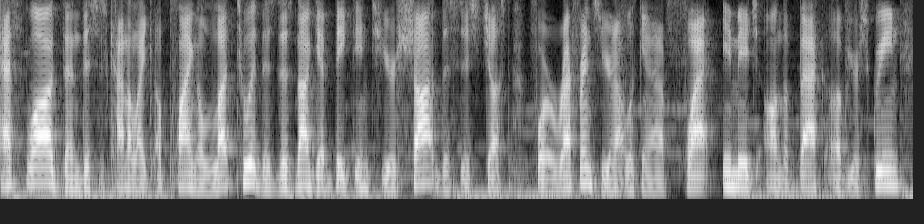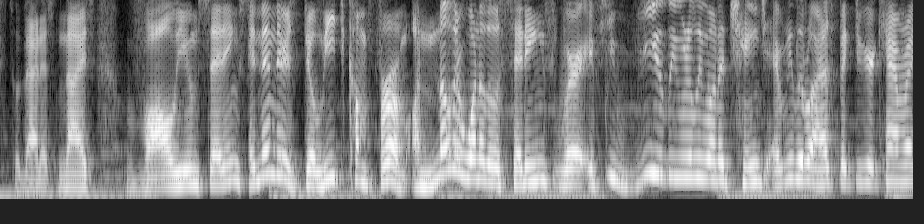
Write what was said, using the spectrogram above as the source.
S-Log, then this is kind of like applying a LUT to it. This does not get baked into your shot. This is just for reference. So you're not looking at a flat image on the back of your screen. So that is nice. Volume settings. And then there's delete confirm. Another one of those settings where if you really, really want to change every little aspect of your camera,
